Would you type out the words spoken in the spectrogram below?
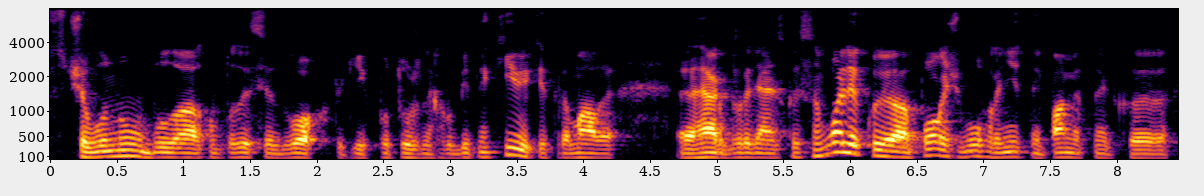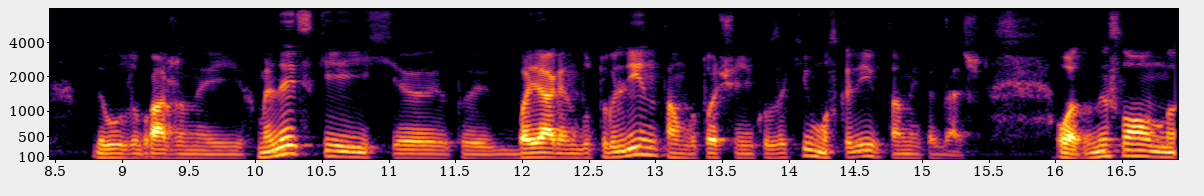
З човуну була композиція двох таких потужних робітників, які тримали герб з радянською символікою, а поруч був гранітний пам'ятник, е, де був зображений Хмельницький, е, той боярин Бутурлін, там в оточенні козаків, москалів там і так далі. От, одним словом, е,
